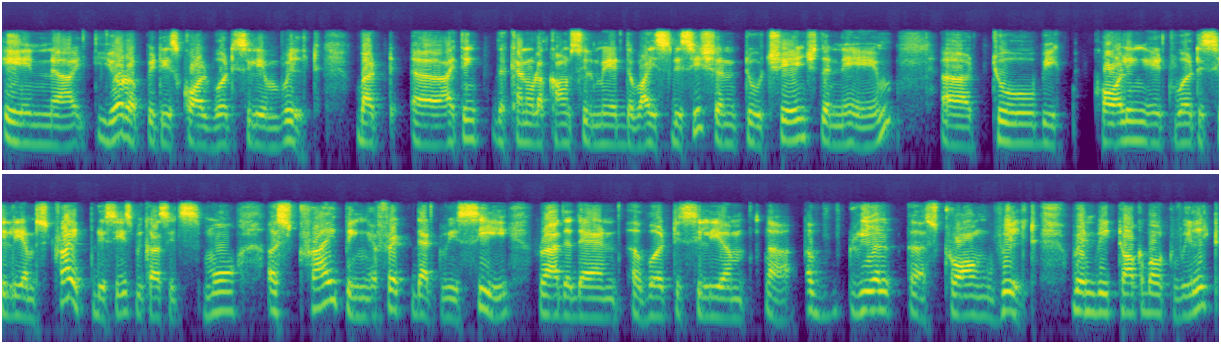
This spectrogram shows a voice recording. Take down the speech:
in uh, europe it is called verticillium wilt but uh, i think the canola council made the wise decision to change the name uh, to be calling it verticillium stripe disease because it's more a striping effect that we see rather than a verticillium, uh, a real uh, strong wilt. When we talk about wilt,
